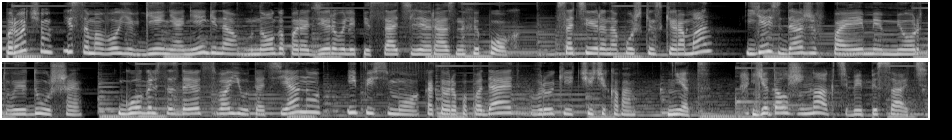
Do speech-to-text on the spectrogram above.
Впрочем, и самого Евгения Онегина много пародировали писатели разных эпох. Сатира на пушкинский роман есть даже в поэме «Мертвые души». Гоголь создает свою Татьяну и письмо, которое попадает в руки Чичикова. Нет, я должна к тебе писать.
